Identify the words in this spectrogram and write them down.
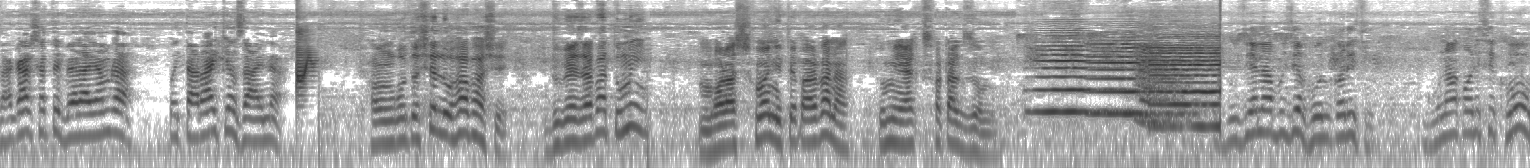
জাগার সাথে বেড়াই আমরা ওই তারাই কেউ যায় না। সঙ্গ দোষে লোহা ভাসে ডুবে যাবা তুমি মরার সময় নিতে পারবা না তুমি এক ছটাক জমি। বুঝে না বুঝে ভুল করেছি গুণা করেছি খুব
